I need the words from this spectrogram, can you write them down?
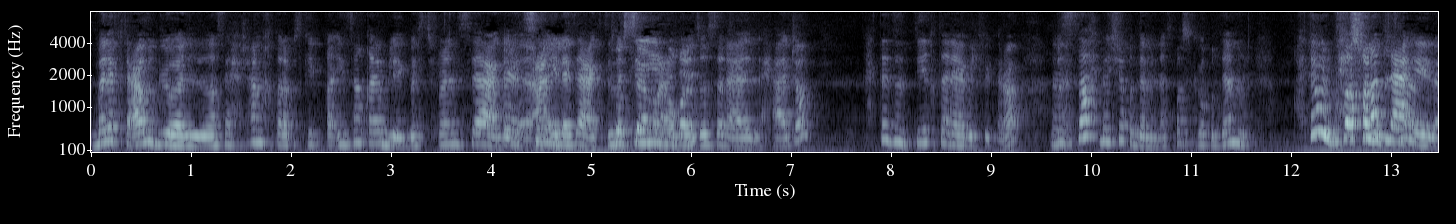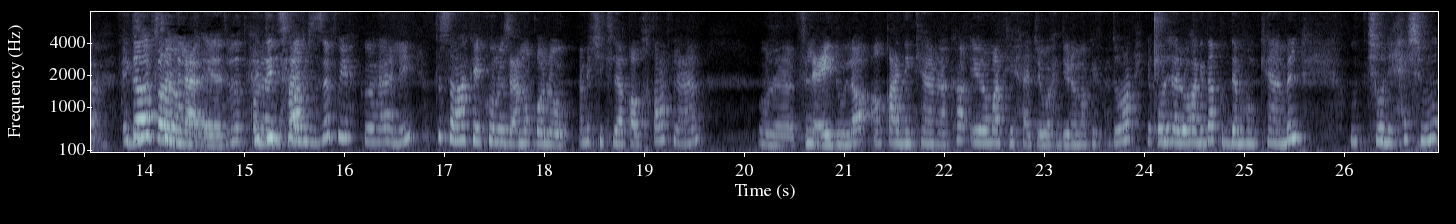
بالك تعاود له النصيحة شحال من خطرة؟ بس كيبقى إنسان قريب ليك بس friends تاعك إيه، تسي- العائله تاعك. نقول توصل على الحاجة حتى يقتنع بالفكرة. بصح ماشي قدام الناس parce que قدام حتى كثير. العائلة. حتى. افراد العائلة تبدأ تقول تصرا الحاجة- بزاف ويحكوها لي. تصرا كيكونوا زعما نقولوا عم شي تلاقاو خطرة في العام؟ ولا في العيد ولا؟ هم قاعدين كامل هكا؟ ي remarquer حاجة واحد ي remarquer في واحد يقولها له هكذا قدامهم كامل. وشغل يحشموا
